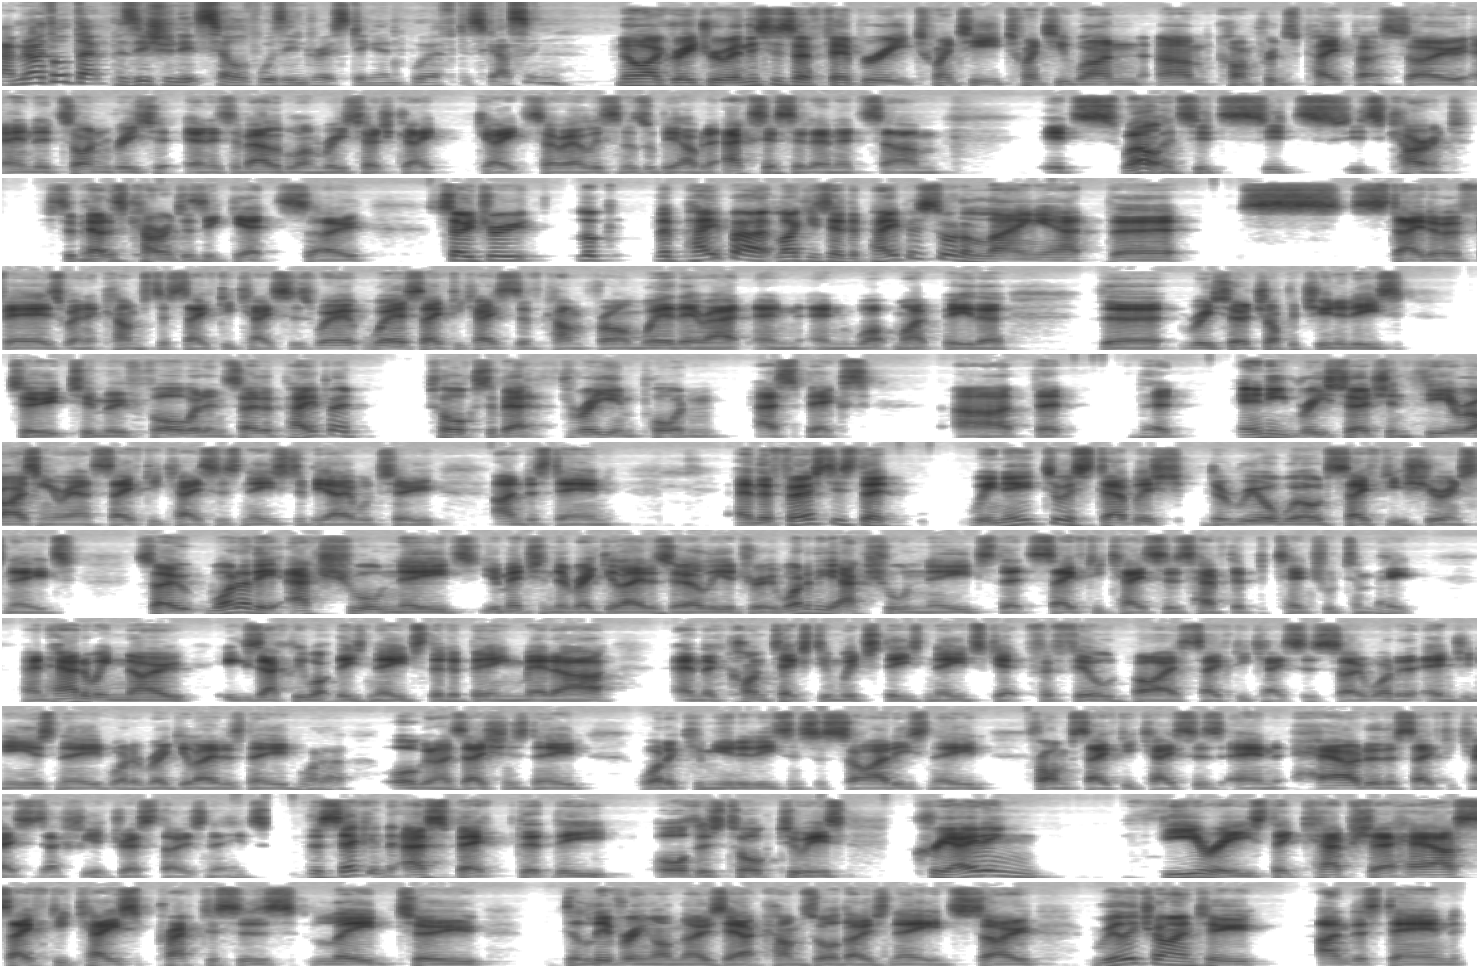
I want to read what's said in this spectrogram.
I mean, I thought that position itself was interesting and worth discussing. No, I agree, Drew. And this is a February 2021 um, conference paper. So, and it's on research and it's available on ResearchGate. Gate, so our listeners will be able to access it. And it's um, it's well, it's it's it's it's current. It's about as current as it gets. So, so Drew, look, the paper, like you said, the paper's sort of laying out the state of affairs when it comes to safety cases, where where safety cases have come from, where they're at, and and what might be the the research opportunities to to move forward. And so the paper talks about three important aspects uh, that that any research and theorizing around safety cases needs to be able to understand. And the first is that we need to establish the real world safety assurance needs. So, what are the actual needs? You mentioned the regulators earlier, Drew. What are the actual needs that safety cases have the potential to meet? And how do we know exactly what these needs that are being met are? and the context in which these needs get fulfilled by safety cases. So, what do engineers need? What do regulators need? What do organizations need? What do communities and societies need from safety cases? And how do the safety cases actually address those needs? The second aspect that the authors talk to is creating theories that capture how safety case practices lead to delivering on those outcomes or those needs. So, really trying to understand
